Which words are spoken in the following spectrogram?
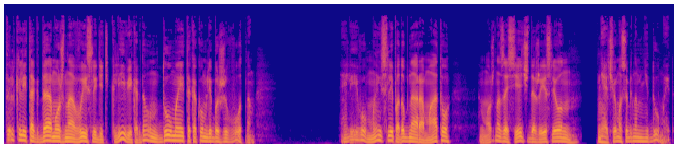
только ли тогда можно выследить Кливи, когда он думает о каком-либо животном? Или его мысли, подобно аромату, можно засечь, даже если он ни о чем особенном не думает?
